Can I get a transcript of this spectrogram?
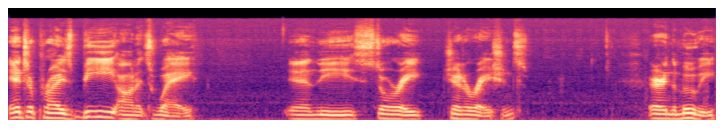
Enterprise B on its way in the story Generations, or in the movie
